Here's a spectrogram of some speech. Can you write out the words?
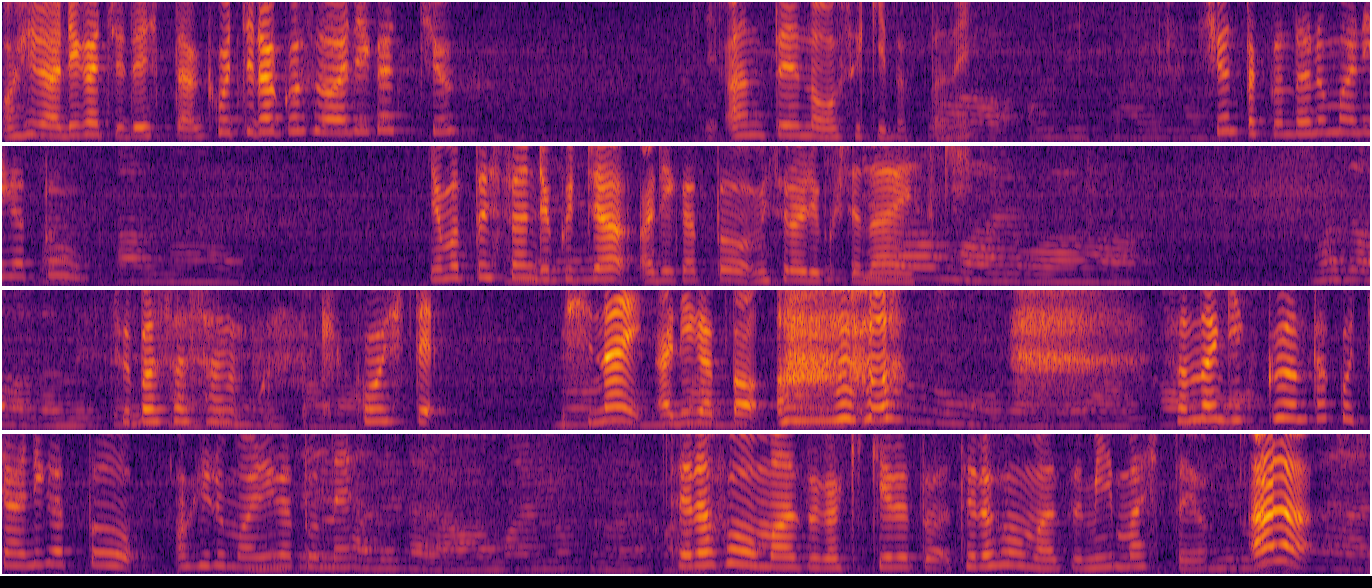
お昼ありがちゅでした。こちらこそありがちゅ。安定のお席だったね。しゅんたくんだるまありがとう山手さん緑茶ありがとう。みそら緑茶大好き。翼さん結婚してしないありがとう。さなぎくんたこちゃんありがとう。お昼もありがとうね。テラフォーマーズが聞けるとはテラフォーマーズ見ましたよ。あら。あ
